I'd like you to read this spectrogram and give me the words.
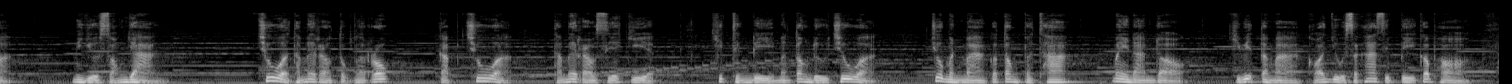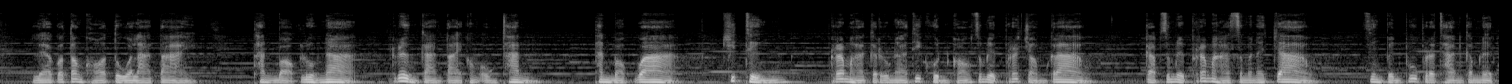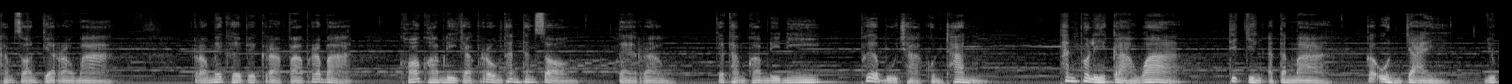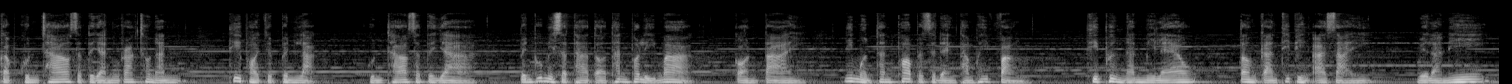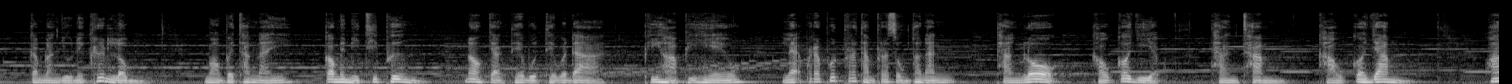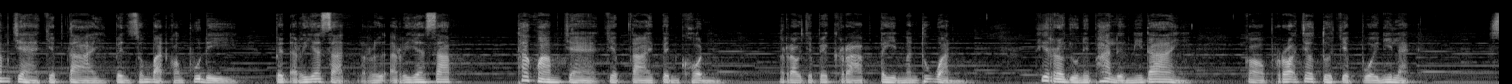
มีอยู่สองอย่าง ชั่วทำให้เราตกนรก กับชั่วทำให้เราเสียเกียรติ คิดถึงดีมันต้องดูชั่ว ชั่วมันมาก็ต้องประทะ ไม่นานดอก ชีวิตตมาขออยู่สักห้าสิบปีก็พอ แล้วก็ต้องขอตัวลาตาย ท่านบอกล่วงหน้าเรื่องการตายขององค์ท่าน ท่านบอกว่า คิดถึงพระมหากรุณาธิคุณของสมเด็จพระจอมเกล้า กับสมเด็จพระมหาสมณเจ้า ซึ่งเป็นผู้ประทานกำเนิดคำสอนแก่เรามา เราไม่เคยไปกราบฝ่าพระบาท ขอความดีจากพระองค์ท่านทั้งสอง แต่เราจะทำความดีนี้เพื่อบูชาคุณท่าน ท่านพหลีกล่าวว่า ที่จริงอาตมาก็อุ่นใจอยู่กับคุณเท้าสัตยานุรักษ์เท่านั้น ที่พอจะเป็นหลักคุณเท้าสัตยา เป็นผู้มีศรัทธาต่อท่านพ่อหลีมาก ก่อนตาย นิมนต์ท่านพ่อไปแสดงธรรมให้ฟัง ที่พึ่งนั้นมีแล้ว ต้องการที่พิงอาศัย เวลานี้กำลังอยู่ในคลื่นลม มองไปทางไหนก็ไม่มีที่พึ่ง นอกจากเทวบุตรเทวดาผีหาผีเหว และพระพุทธพระธรรมพระสงฆ์เท่านั้น ทางโลกเขาก็เหยียบ ทางธรรม เขาก็ย่ำ ความแจ่เจ็บตายเป็นสมบัติของผู้ดี เป็นอริยสัจหรืออริยทรัพย์ ถ้าความแจ่เจ็บตายเป็นคน เราจะไปกราบตีนมันทุกวัน ที่เราอยู่ในผ้าเหลืองนี้ได้ ก็เพราะเจ้าตัวเจ็บป่วยนี่แหละ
